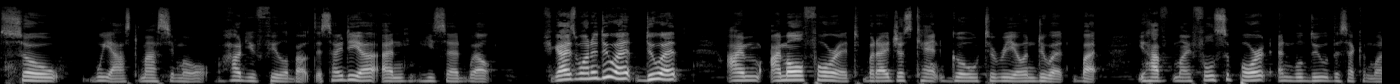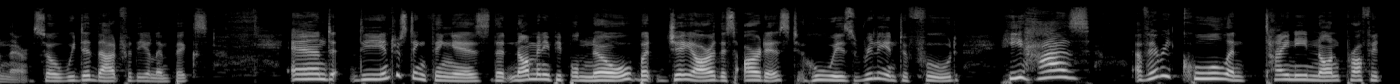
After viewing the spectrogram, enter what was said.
so we asked Massimo, how do you feel about this idea? And he said, well, if you guys want to do it, do it. I'm I'm all for it, but I just can't go to Rio and do it. But you have my full support and we'll do the second one there. So we did that for the Olympics. And the interesting thing is that not many people know, but JR, this artist who is really into food, he has a very cool and tiny nonprofit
